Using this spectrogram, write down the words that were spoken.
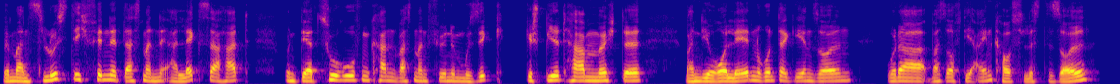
wenn man es lustig findet, dass man eine Alexa hat und der zurufen kann, was man für eine Musik gespielt haben möchte, wann die Rollläden runtergehen sollen oder was auf die Einkaufsliste soll.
